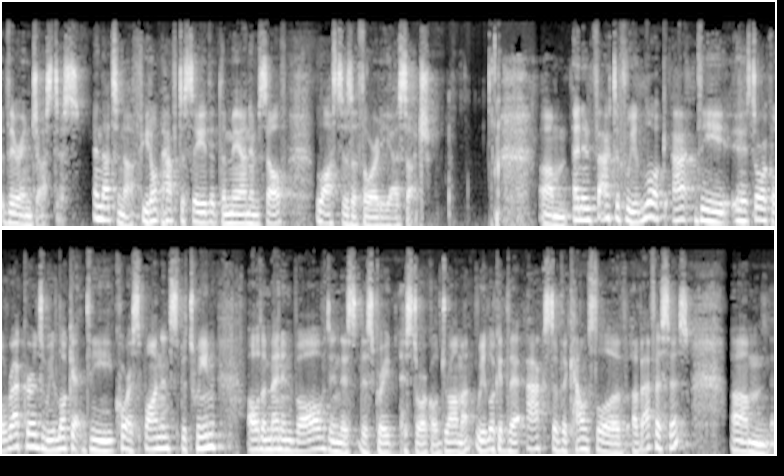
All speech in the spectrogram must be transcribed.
their injustice. And that's enough. You don't have to say that the man himself lost his authority as such. Um, and in fact, if we look at the historical records, we look at the correspondence between all the men involved in this, this great historical drama, we look at the Acts of the Council of, of Ephesus, um,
